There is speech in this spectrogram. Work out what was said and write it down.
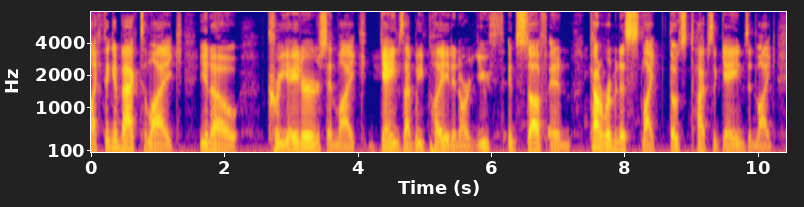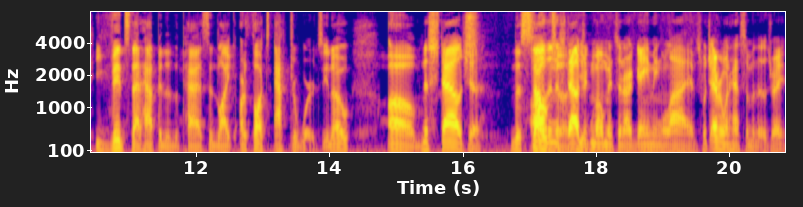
like thinking back to like, you know, creators and like games that we played in our youth and stuff and kind of reminisce like those types of games and like events that happened in the past and like our thoughts afterwards you know um Nostalgia. nostalgia All the yeah. nostalgic moments in our gaming lives, which everyone has some of those, right?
